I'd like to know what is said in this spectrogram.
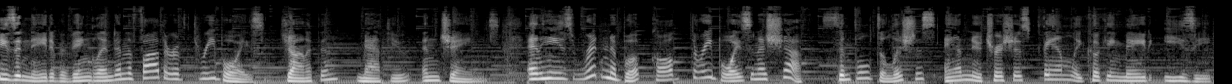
He's a native of England and the father of three boys, Jonathan, Matthew, and James. And he's written a book called Three Boys and a Chef simple, delicious, and nutritious family cooking made easy.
